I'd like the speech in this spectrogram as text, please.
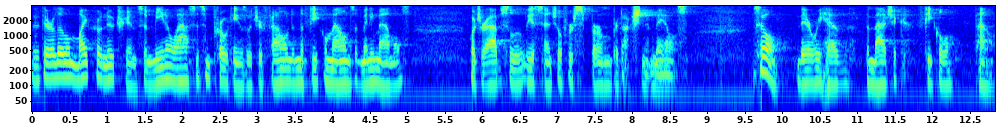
that there are little micronutrients, amino acids, and proteins which are found in the fecal mounds of many mammals, which are absolutely essential for sperm production in males. So there we have the magic fecal mound.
